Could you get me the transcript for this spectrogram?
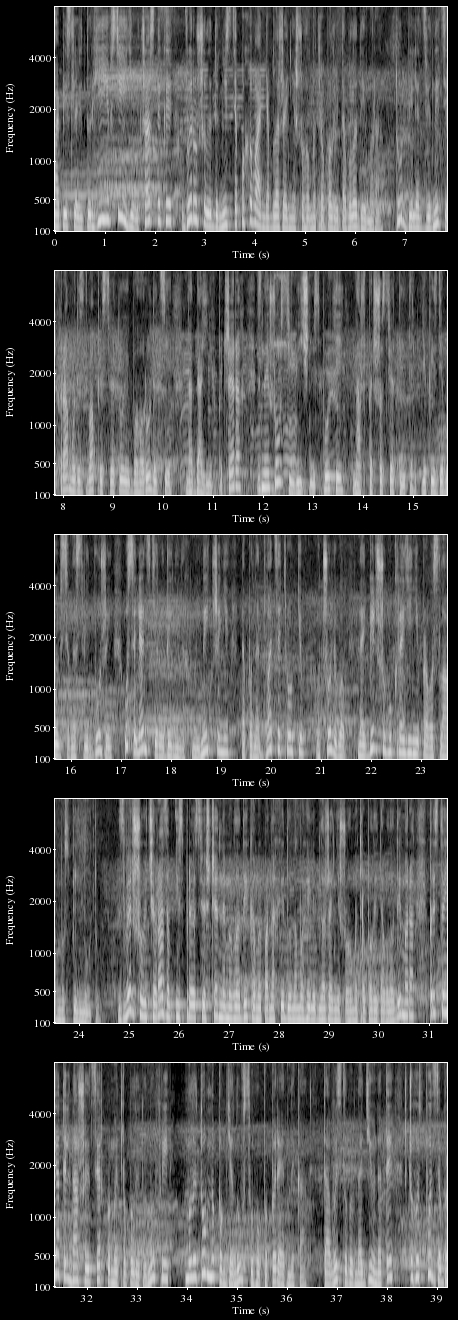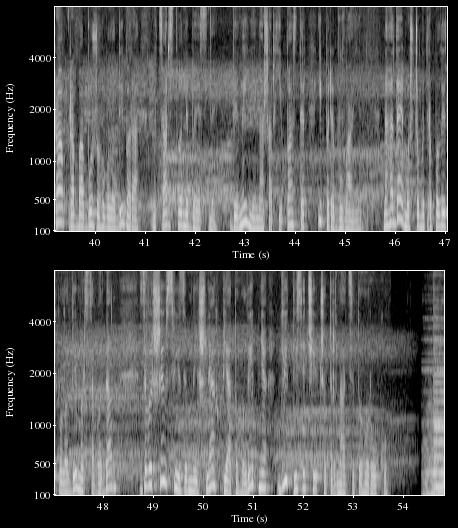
А після літургії всі її учасники вирушили до місця поховання блаженнішого митрополита Володимира. Тут, біля дзвіниці храму Різдва Пресвятої Богородиці на дальніх печерах, знайшов свій вічний спокій наш першосвятитель, який з'явився на світ Божий у селянській родині на Хмельниччині та понад 20 років очолював найбільшу в Україні православну спільноту. Звершуючи разом із преосвященними владиками панахиду на могилі блаженнішого митрополита Володимира, предстоятель нашої церкви митрополит Онуфрій молитовно пом'янув свого попередника та висловив надію на те, що Господь забрав раба Божого Володимира у Царство Небесне, де нині наш архіпастер і перебуває. Нагадаємо, що митрополит Володимир Сабадан завершив свій земний шлях 5 липня 2014 року. Thank you.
